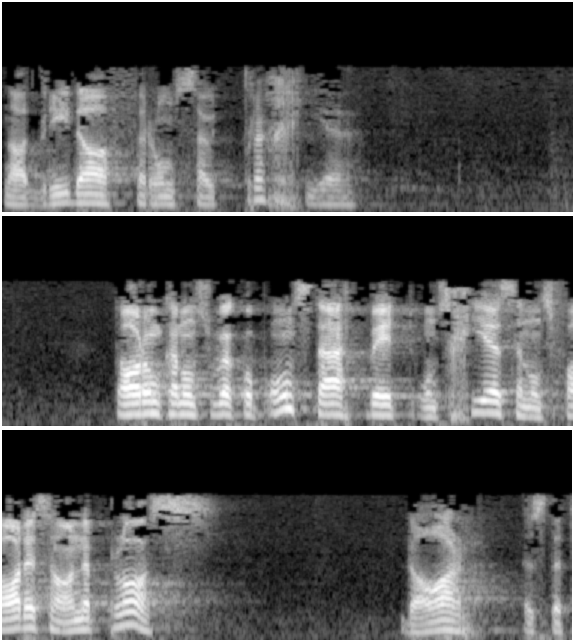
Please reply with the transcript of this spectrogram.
na 3 dae vir hom sou teruggee. Daarom kan ons ook op ons sterfbed ons gees in ons Vader se hande plaas. Daar is dit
